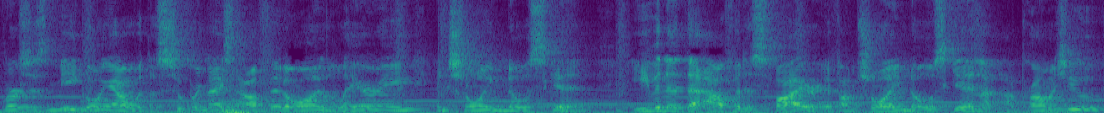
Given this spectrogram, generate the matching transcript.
versus me going out with a super nice outfit on, layering, and showing no skin. Even if the outfit is fire, if I'm showing no skin, I, promise you,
